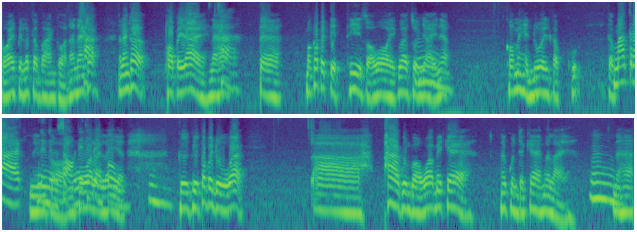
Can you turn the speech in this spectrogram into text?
ขอให้เป็นรัฐบาลก่อนอันนั้นก็ค่ะอันนั้นก็พอไปได้นะฮะค่ะแต่มันก็ไปติดที่สวอีกว่าส่วนใหญ่เนี่ยเขาไม่เห็นด้วยกับคุกับมาตราหนึ่งหนึ่งสองเนี่ยที่เป็นเพราะว่าปรายละมเอียดอืมคือคือต้องไปดูว่าอ่า ถ้าคุณบอกว่าไม่แก้ แล้วคุณจะแก้เมื่อไหร่อืมนะฮะ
